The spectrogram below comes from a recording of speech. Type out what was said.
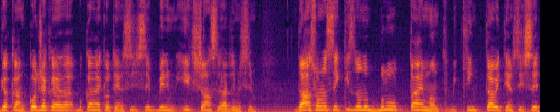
Gökhan Kocakaya bu Kaneko temsilcisi benim ilk şans verdiğim isim. Daha sonra 8 nolu Blue Diamond bir King David temsilcisi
